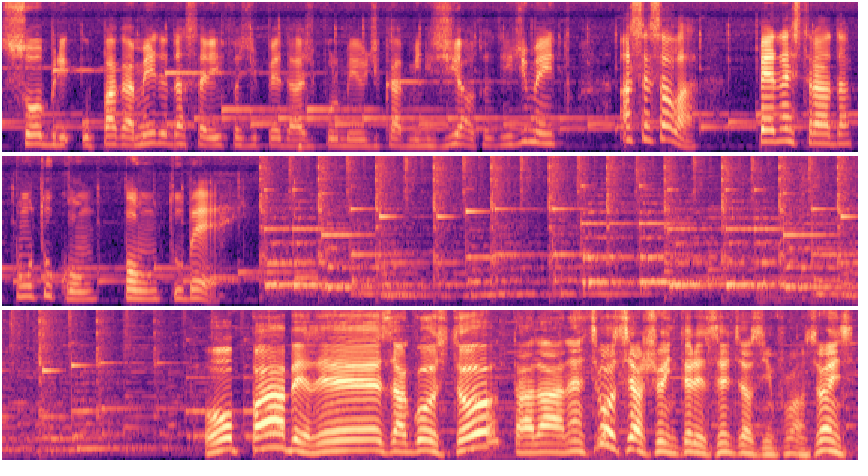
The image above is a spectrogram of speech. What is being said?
sobre o pagamento das tarifas de pedágio por meio de cabines de alto atendimento, acessa lá penaestrada.com.br. Opa, beleza, gostou? Tá lá, né? Se você achou interessante as informações,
